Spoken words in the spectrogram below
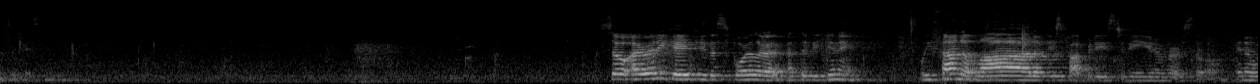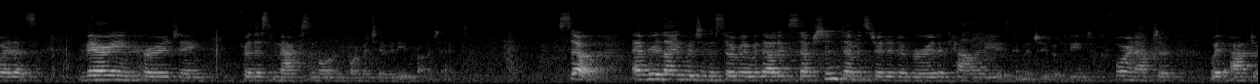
as case may be. So I already gave you the spoiler at the beginning we found a lot of these properties to be universal in a way that's very encouraging for this maximal informativity project. So, every language in the survey without exception demonstrated a veridicality asymmetry between before and after, with after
